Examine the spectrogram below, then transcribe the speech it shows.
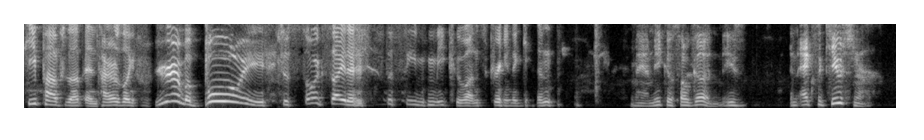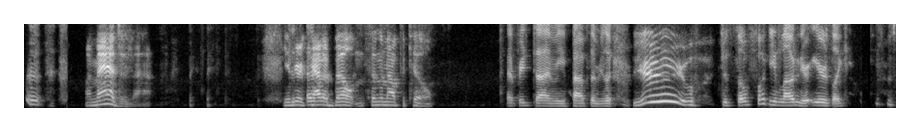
he pops up and Tyro's like, "Yeah, my boy!" Just so excited just to see Miku on screen again. Man, Miku's so good. He's an executioner. Imagine that. Give Just your cat a belt and send him out to kill. Every time he pops up, he's like, "Yeah!" Just so fucking loud in your ears, like Jesus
